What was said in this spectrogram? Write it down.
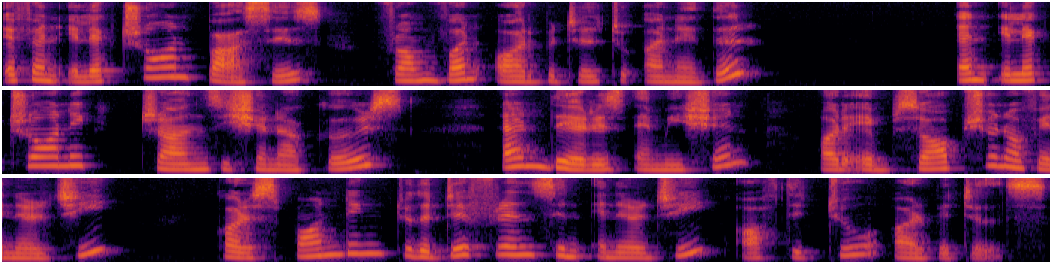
If an electron passes from one orbital to another, an electronic transition occurs and there is emission or absorption of energy corresponding to the difference in energy of the two orbitals.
